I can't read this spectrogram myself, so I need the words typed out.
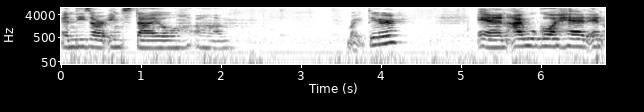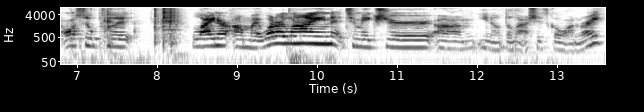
And these are in style um, right there. And I will go ahead and also put liner on my waterline to make sure, um, you know, the lashes go on right.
